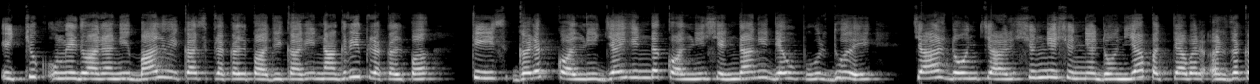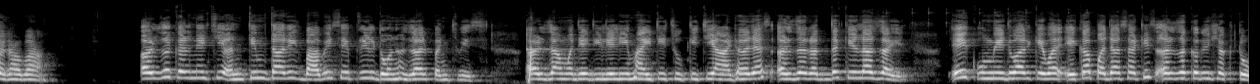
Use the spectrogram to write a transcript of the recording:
इच्छुक उमेदवारांनी बाल विकास प्रकल्प अधिकारी नागरी प्रकल्प तीस गडक कॉलनी जय हिंद कॉलनी शेंदानी देवपूर धुळे चार दोन चार शून्य शून्य दोन या पत्त्यावर अर्ज करावा. अर्ज करण्याची अंतिम तारीख बावीस एप्रिल दोन हजार पंचवीस. अर्जामध्ये दिलेली माहिती चुकीची आढळल्यास अर्ज रद्द केला जाईल. एक उमेदवार केवळ एका पदासाठीच अर्ज करू शकतो.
